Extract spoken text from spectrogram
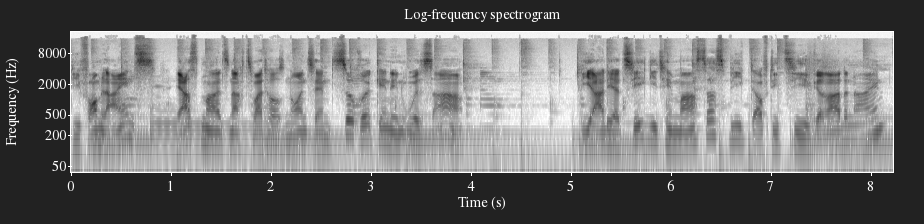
Die Formel 1 erstmals nach 2019 zurück in den USA. Die ADAC GT Masters biegt auf die Zielgeraden ein.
